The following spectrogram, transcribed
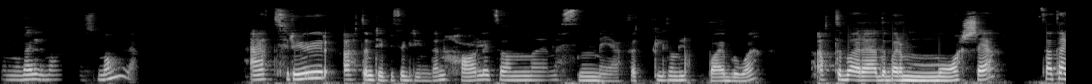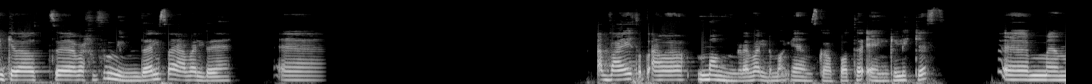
som veldig mange av oss mangler? Jeg tror at den typiske gründeren har litt sånn nesten medfødt litt sånn loppa i blodet. At det bare, det bare, må skje. Så jeg tenker at eh, i hvert fall for min del så er jeg veldig eh, Jeg veit at jeg mangler veldig mange egenskaper til å egentlig lykkes. Eh, men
